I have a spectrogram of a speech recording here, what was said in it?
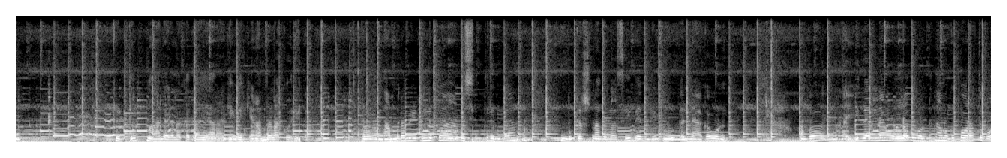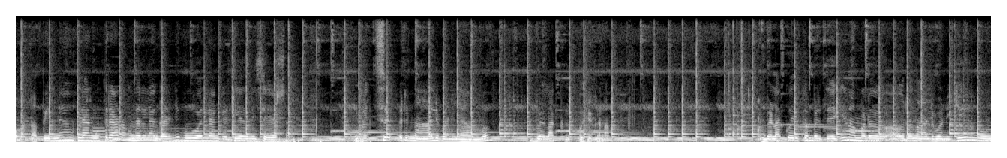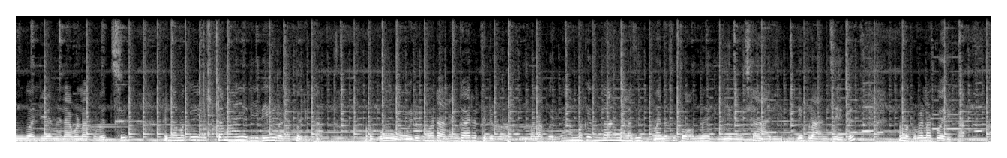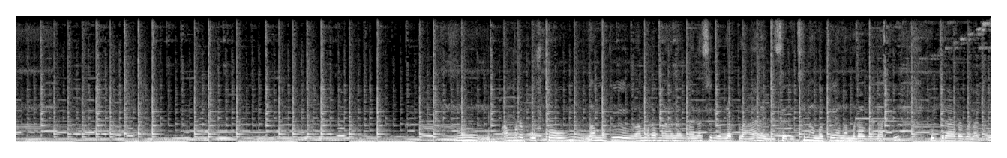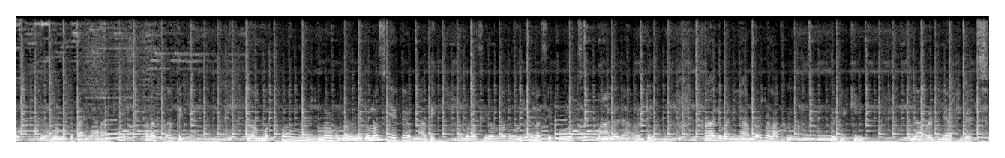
കെട്ടി മാലകളൊക്കെ തയ്യാറാക്കി വെക്കണം. വിളക്കൊരുക്കാൻ അപ്പോൾ നമ്മുടെ വീട്ടിലിപ്പോൾ ആവശ്യത്തിനുള്ള കൃഷ്ണ തുളസി ബന്ദിപ്പൂ എല്ലാമൊക്കെ ഉണ്ട്. അപ്പോൾ ഇതെല്ലാം ഉള്ളത് കൊണ്ട് നമുക്ക് പുറത്ത് പോകണ്ട. പിന്നെ എല്ലാം ഉത്തരാടം ഇതെല്ലാം കഴിഞ്ഞ് പൂവെല്ലാം കെട്ടിയതിന് ശേഷം വെച്ച് ഒരു നാല് മണിയാകുമ്പോൾ വിളക്ക് ഒരുക്കണം. വിളക്ക് ഒരുക്കുമ്പോഴത്തേക്ക് നമ്മൾ ഒരു നാല് മണിക്ക് വലിയ നിലവിളക്ക് വെച്ച് പിന്നെ നമുക്ക് ഇഷ്ടമായ രീതിയിൽ വിളക്കൊരുക്കാം അപ്പോൾ ഒരുപാട് അലങ്കാരത്തിൽ വിളക്കൊരുക്കുക നമുക്ക് എന്താണ് മനസ്സിൽ മനസ്സിൽ തോന്നുന്ന രീതിയെന്ന് വെച്ചാൽ ആ രീതിയിൽ പ്ലാൻ ചെയ്ത് നമുക്ക് വിളക്കൊരുക്കാം നമ്മുടെ പുഷ്പവും നമുക്ക് നമ്മുടെ മന മനസ്സിലുള്ള പ്ലാൻ അനുസരിച്ച് നമുക്ക് നമ്മുടെ വിളക്ക് ഉത്തരാട വിളക്ക് നമുക്ക് തയ്യാറാക്കി വിളക്ക് കത്തിക്കാം. നമുക്ക് തുളസിയൊക്കെ മതി. തുളസി ഉള്ളത് കൊണ്ട് തുളസി പൂ വെച്ച് രാവിലെ നാല് മണിയാകുമ്പോൾ വിളക്ക് ഒരുക്കി എല്ലാം റെഡിയാക്കി വെച്ച്.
